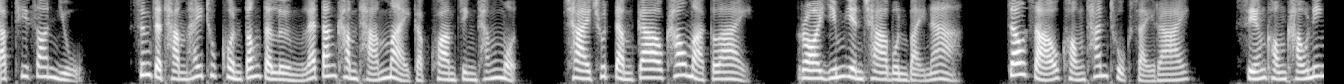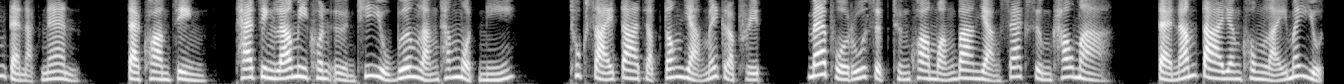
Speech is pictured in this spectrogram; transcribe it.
ลับที่ซ่อนอยู่ ซึ่งจะทำให้ทุกคนต้องตะลึงและตั้งคำถามใหม่กับความจริงทั้งหมด ชายชุดดำก้าวเข้ามาใกล้ รอยยิ้มเย็นชาบนใบหน้า เจ้าสาวของท่านถูกใส่ร้าย เสียงของเขานิ่งแต่หนักแน่น แต่ความจริง แท้จริงแล้วมีคนอื่นที่อยู่เบื้องหลังทั้งหมดนี้ ทุกสายตาจับต้องอย่างไม่กระพริบ แม่ผัวรู้สึกถึงความหวังบางอย่างแทรกซึมเข้ามา แต่น้ำตายังคงไหลไม่หยุด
